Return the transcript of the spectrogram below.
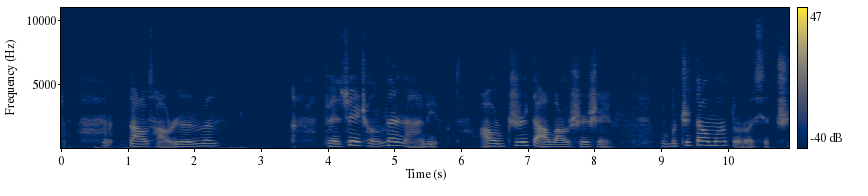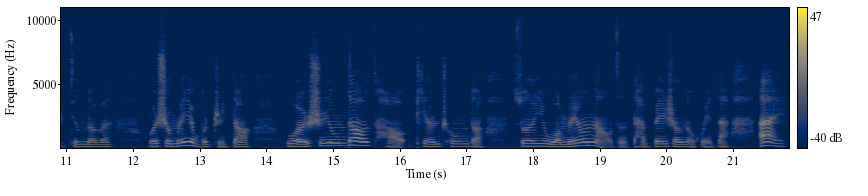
稻草人问：“翡翠城在哪里？奥兹大王是谁？你不知道吗？”多罗西吃惊地问。“我什么也不知道，我是用稻草填充的，所以我没有脑子。”他悲伤地回答。“哎，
